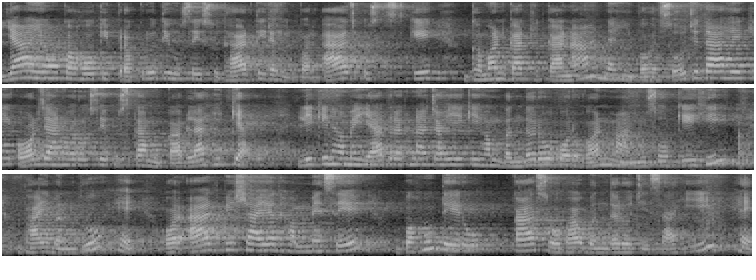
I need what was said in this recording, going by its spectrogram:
या यूँ कहो कि प्रकृति उसे सुधारती रही, पर आज उसके घमन का ठिकाना नहीं। वह सोचता है कि और जानवरों से उसका मुकाबला ही क्या। लेकिन हमें याद रखना चाहिए कि हम बंदरों और वन मानुषों के ही भाई बंधु हैं, और आज भी शायद हम में से बहुतेरों का स्वभाव बंदरों जैसा ही है।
